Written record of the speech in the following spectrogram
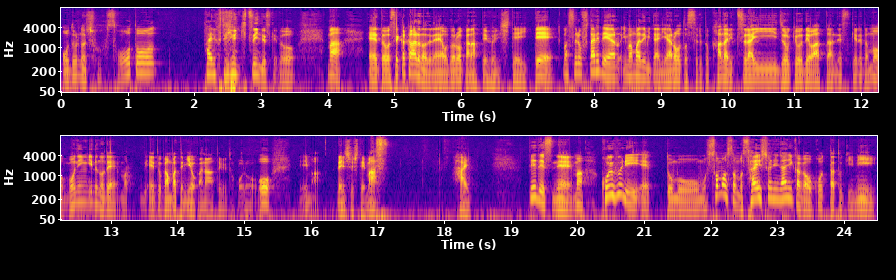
踊るの相当体力的にきついんですけど、まあ、えっ、ー、と、せっかくあるのでね、踊ろうかなっていう風にしていて、まあ、それを2人でやろ今までみたいにやろうとするとかなり辛い状況ではあったんですけれども、5人いるので、まあ、えっ、ー、と、頑張ってみようかなというところを今、練習しています。はい。でですね、まあ、こういう風に、えっ、と、もう、そもそも最初に何かが起こった時に、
